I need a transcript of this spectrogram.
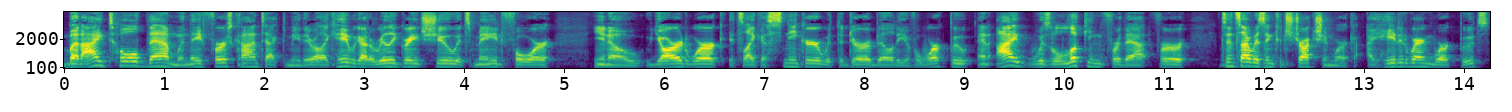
But I told them when they first contacted me, they were like, "Hey, we got a really great shoe. It's made for, you know, yard work. It's like a sneaker with the durability of a work boot." And I was looking for that for since I was in construction work. I hated wearing work boots.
